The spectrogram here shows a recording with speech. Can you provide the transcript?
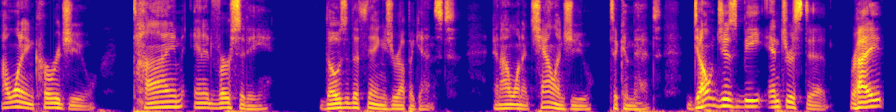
I want to encourage you time and adversity, those are the things you're up against. And I want to challenge you to commit. Don't just be interested right?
